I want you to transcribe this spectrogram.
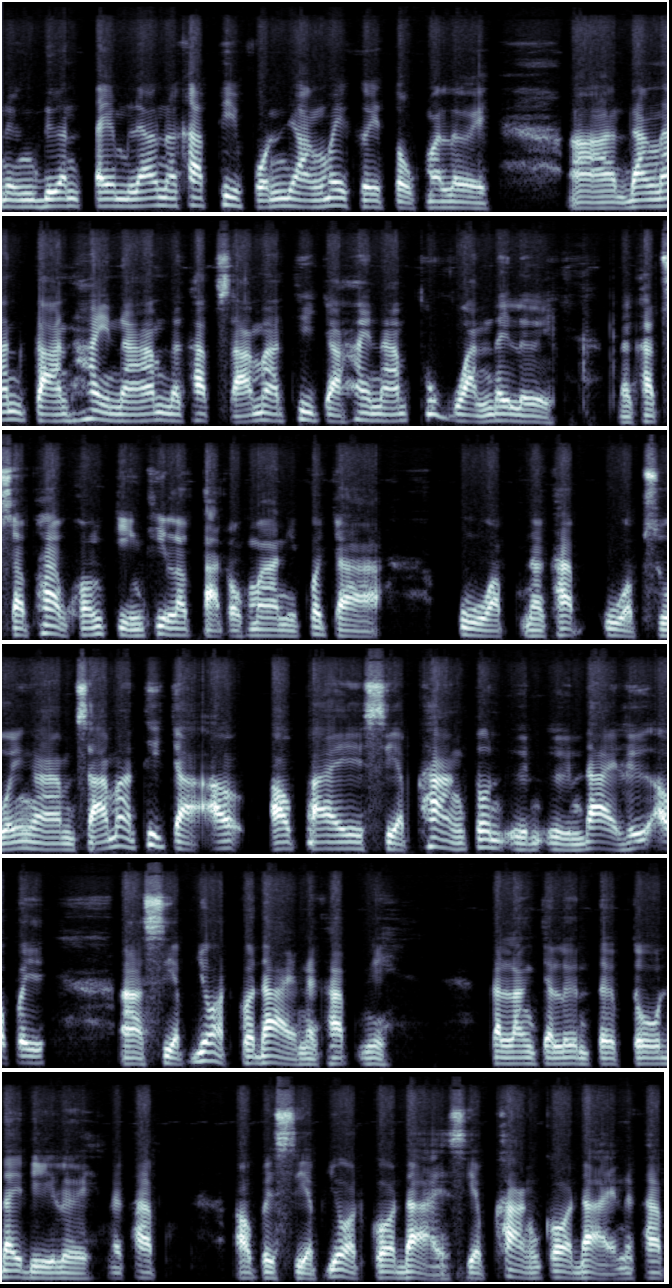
หนึ่งเดือนเต็มแล้วนะครับ ที่ฝนยังไม่เคยตกมาเลยดังนั้นการให้น้ำนะครับ สามารถที่จะให้น้ำทุกวันได้เลย นะครับ สภาพของกิ่งที่เราตัดออกมานี่ก็จะอวบนะครับอวบสวยงาม สามารถที่จะเอาเอาไปเสียบข้างต้นอื่น ๆ ได้ หรือเอาไปเสียบยอดก็ได้นะครับนี่กำลังเจริญเติบโตได้ดีเลยนะครับ เอาไปเสียบยอดก็ได้ เสียบข้างก็ได้นะครับ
